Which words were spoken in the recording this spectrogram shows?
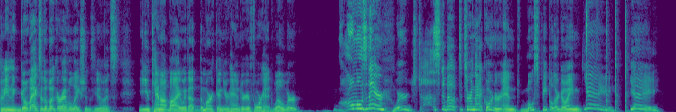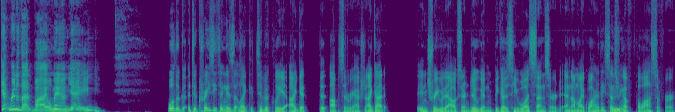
I mean, go back to the Book of Revelations. You know, it's you cannot buy without the mark on your hand or your forehead. Well, we're almost there. We're just about to turn that corner, and most people are going, "Yay, yay! Get rid of that vile man! Yay!" Well, the the crazy thing is that like typically I get the opposite reaction. I got intrigued with Alexander Dugin because he was censored, and I'm like, why are they censoring a philosopher?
